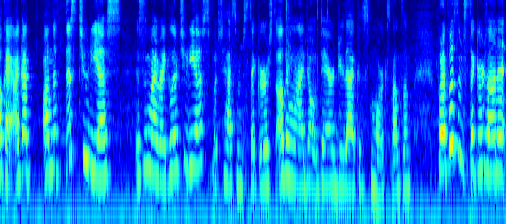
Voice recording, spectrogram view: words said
okay I got on the, this 2DS this is my regular 2DS which has some stickers. The other one I don't dare do that because it's more expensive. But I put some stickers on it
